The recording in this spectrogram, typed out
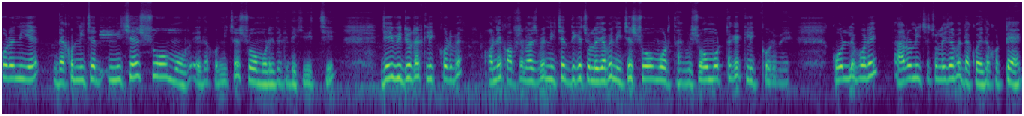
করে নিয়ে দেখো নিচে নিচে শো মোর এই দেখো নিচে শো মোর এই দেখে দেখিয়ে দিচ্ছি। যেই ভিডিওটা ক্লিক করবে, অনেক অপশান আসবে, নিচের দিকে চলে যাবে, নিচে শো মোর থাকবে শো মোরটাকে ক্লিক করবে। করলে পরে আরও নিচে চলে যাবে, দেখো এই দেখো ট্যাগ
